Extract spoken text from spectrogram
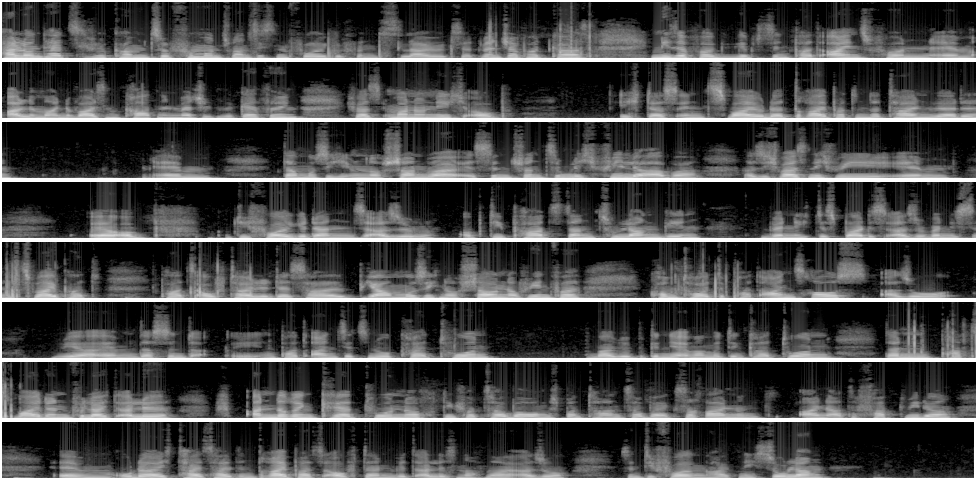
Hallo und herzlich willkommen zur 25. Folge von Slyrix Adventure Podcast. In dieser Folge gibt es den Part 1 von ähm, alle meine weißen Karten in Magic the Gathering. Ich weiß immer noch nicht, ob ich das in zwei oder drei Parts unterteilen werde. Ähm, da muss ich eben noch schauen, weil es sind schon ziemlich viele, aber also ich weiß nicht, wie ähm, äh, ob die Folge dann, also ob die Parts dann zu lang gehen wenn ich das beides, also wenn ich es in zwei Part, Parts aufteile. Deshalb, ja, muss ich noch schauen. Auf jeden Fall kommt heute Part 1 raus. Also wir, ähm, das sind in Part 1 jetzt nur Kreaturen, weil wir beginnen ja immer mit den Kreaturen. Dann Part 2 dann vielleicht alle anderen Kreaturen noch, die Verzauberung, Spontanzauber, Hexereien und ein Artefakt wieder. Ähm, oder ich teile es halt in drei Parts auf, dann wird alles nochmal, also sind die Folgen halt nicht so lang.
